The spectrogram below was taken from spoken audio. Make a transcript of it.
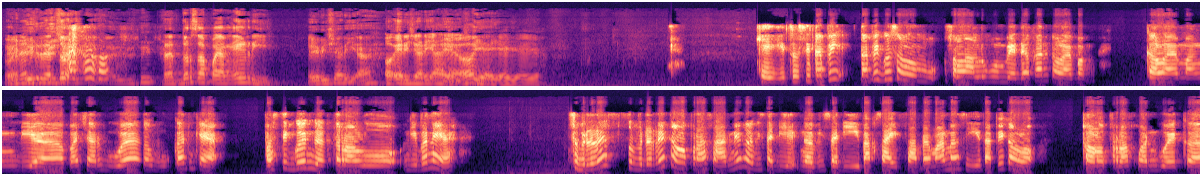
Mainnya di Red Doors. Red Doors apa yang Eri? Eri Syariah. Oh, Eri Syariah ya. Oh iya iya iya iya. kayak gitu sih tapi tapi gue selalu selalu membedakan kalau emang kalau emang dia pacar gue atau bukan kayak pasti gue nggak terlalu gimana ya sebenarnya sebenarnya kalau perasaannya nggak bisa di nggak bisa dipaksain sampai mana sih tapi kalau kalau perlakuan gue ke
